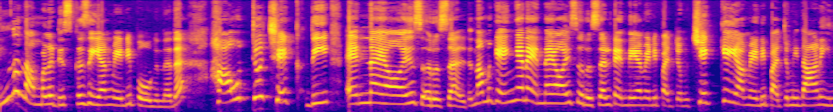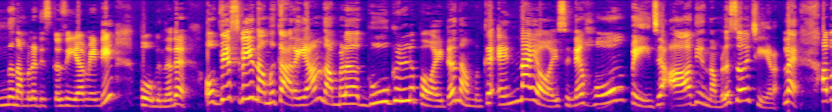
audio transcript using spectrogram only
ഇന്ന് നമ്മൾ ഡിസ്കസ് ചെയ്യാൻ വേണ്ടി പോകുന്നത് how to check the N I result നമുക്ക് എങ്ങനെ എൻ ഐ റിസൾട്ട് എന്ത് ചെയ്യാൻ വേണ്ടി പറ്റും? ചെക്ക് ചെയ്യാൻ വേണ്ടി പറ്റും. ഇതാണ് ഇന്ന് നമ്മൾ ഡിസ്കസ് ചെയ്യാൻ വേണ്ടി പോകുന്നത്. ഒബ്വിയസ്ലി നമുക്കറിയാം നമ്മൾ ഗൂഗിളിൽ പോയിട്ട് നമുക്ക് എൻ ഐ ഒ എസിന്റെ ഹോം പേജ് ആദ്യം നമ്മൾ സെർച്ച് ചെയ്യണം അല്ലെ? അപ്പൊ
